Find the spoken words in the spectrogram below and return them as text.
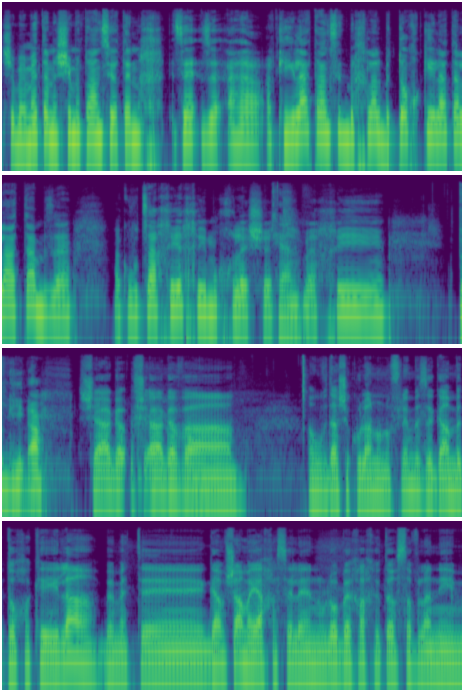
שבאמת הנשים הטרנסיות הן, זה, זה, ה- הקהילה הטרנסית בכלל, בתוך קהילת הלהט"ב, זה הקבוצה הכי הכי מוחלשת, כן. והכי פגיעה. שאגב, שאגב ה... העובדה שכולנו נופלים בזה גם בתוך הקהילה, באמת, אה, גם שם היחס אלינו לא בהכרח יותר סבלני מ...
